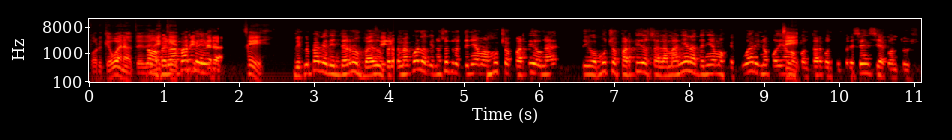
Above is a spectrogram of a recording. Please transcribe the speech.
porque bueno, te tenés no, pero aparte, Sí. Disculpa que te interrumpa, Edu, pero me acuerdo que nosotros teníamos muchos partidos, una, digo, muchos partidos a la mañana teníamos que jugar y no podíamos contar con tu presencia, con tus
